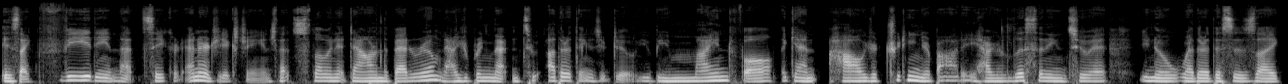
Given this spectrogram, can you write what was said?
is like feeding that sacred energy exchange, that's slowing it down in the bedroom. Now you bring that into other things you do. You be mindful, again, how you're treating your body, how you're listening to it, you know, whether this is like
